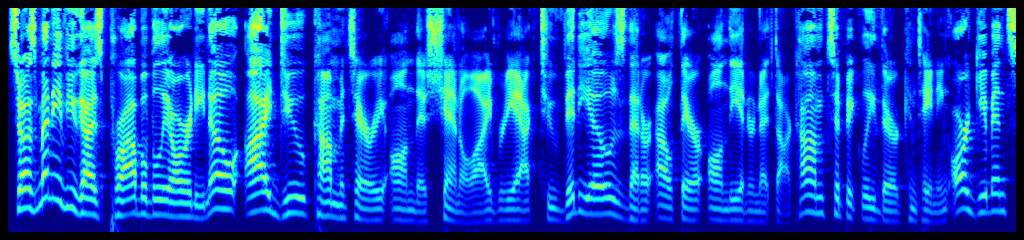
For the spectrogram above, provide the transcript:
So as many of you guys probably already know, I do commentary on this channel. I react to videos that are out there on the internet.com. Typically they're containing arguments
